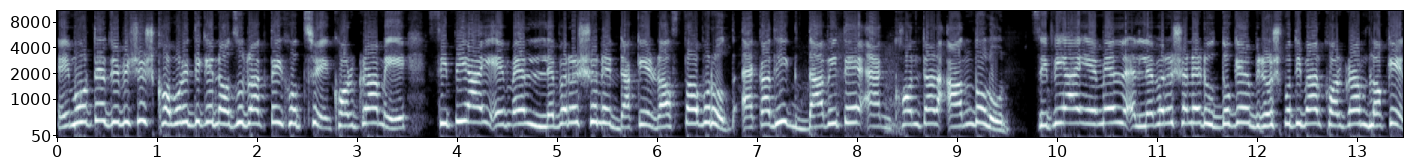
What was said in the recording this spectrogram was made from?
এই মুহূর্তে যে বিশেষ খবরের দিকে নজর রাখতেই হচ্ছে, খড়গ্রামে সিপিআইএমএল লিবারেশনের ডাকে রাস্তা অবরোধ, একাধিক দাবিতে এক ঘণ্টার আন্দোলন। সিপিআইএমএল লিবারেশনের উদ্যোগে বৃহস্পতিবার খড়গ্রাম ব্লকের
